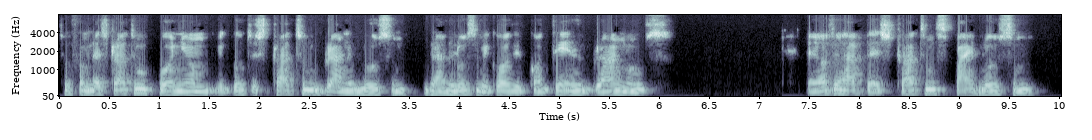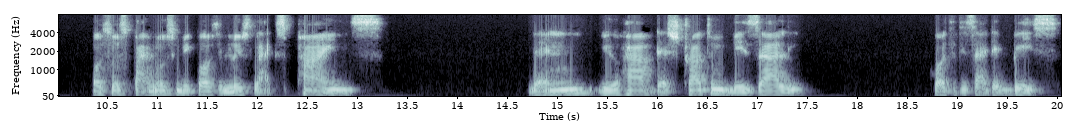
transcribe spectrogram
So from the stratum corneum, we go to stratum granulosum. Granulosum because it contains granules. Then you also have the stratum spinosum. Also spinosum because it looks like spines. Then you have the stratum basale because it is at the base,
